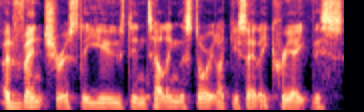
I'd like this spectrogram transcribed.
adventurously used in telling the story. Like you say, they create this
